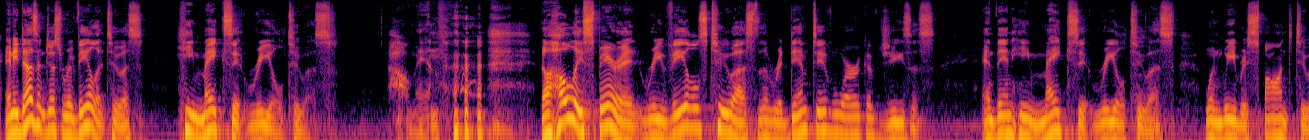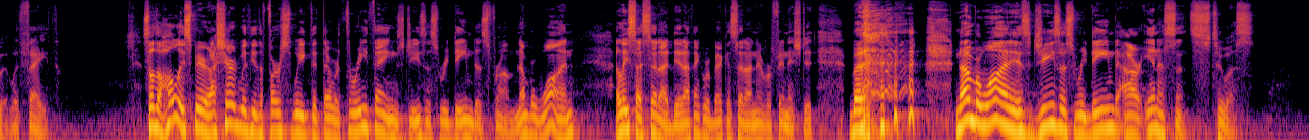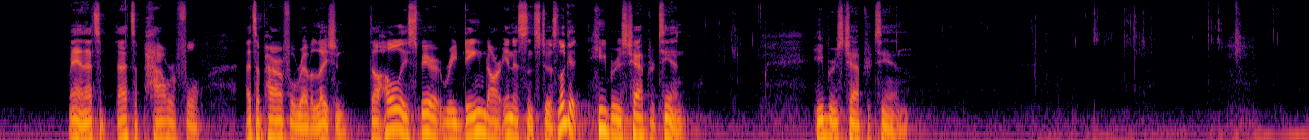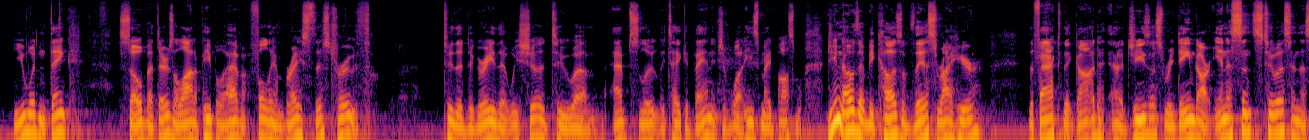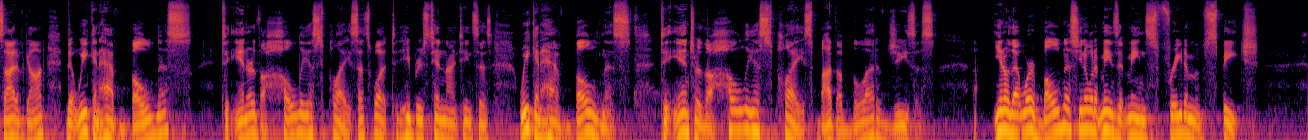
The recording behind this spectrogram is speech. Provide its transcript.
And he doesn't just reveal it to us, he makes it real to us. Oh, man. the Holy Spirit reveals to us the redemptive work of Jesus and then he makes it real to us when we respond to it with faith. So, the Holy Spirit, I shared with you the first week that there were three things Jesus redeemed us from. Number one, at least I said I did. I think Rebecca said I never finished it. But number one is Jesus redeemed our innocence to us. Man, that's a, that's a powerful that's a powerful revelation the Holy Spirit redeemed our innocence to us. Look at Hebrews chapter 10. Hebrews chapter 10. You wouldn't think so, but there's a lot of people who haven't fully embraced this truth to the degree that we should to um, absolutely take advantage of what He's made possible. Do you know that because of this right here, the fact that God, uh, Jesus, redeemed our innocence to us in the sight of God, that we can have boldness to enter the holiest place. That's what Hebrews 10 19 says. We can have boldness to enter the holiest place by the blood of Jesus. You know that word boldness, you know what it means? It means freedom of speech.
